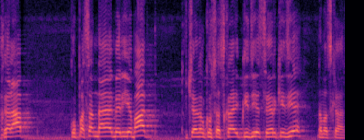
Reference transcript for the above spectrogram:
अगर आपको पसंद आया मेरी ये बात तो चैनल को सब्सक्राइब कीजिए, शेयर कीजिए। नमस्कार।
